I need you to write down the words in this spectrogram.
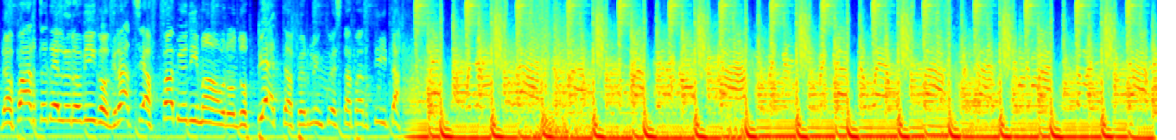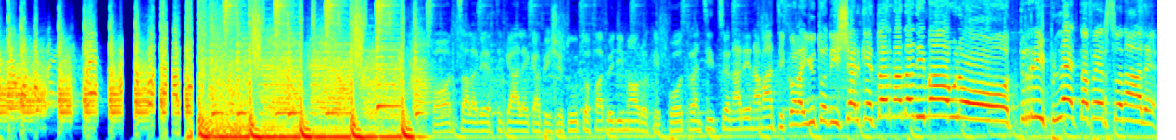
da parte del Rovigo grazie a Fabio Di Mauro, doppietta per lui in questa partita. Forza la verticale, capisce tutto Fabio Di Mauro che può transizionare in avanti con l'aiuto di Sher che torna da Di Mauro! Tripletta personale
